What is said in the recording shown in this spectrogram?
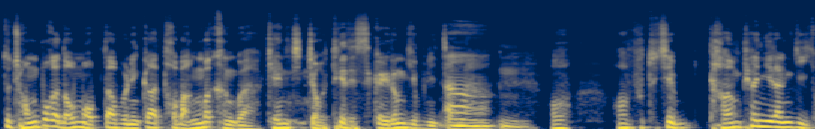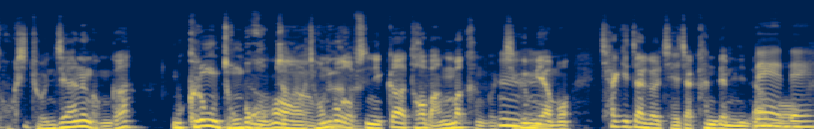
또 정보가 너무 없다 보니까 더 막막한 거야. 걔는 진짜 어떻게 됐을까 이런 기분 있잖아. 어. 음. 어, 도대체 다음 편이라는 게 혹시 존재하는 건가? 뭐 그런 정보가 어, 없잖아. 어, 정보가. 없으니까 더 막막한. 음, 지금이야 음. 뭐 차기작을 제작한답니다. 네, 뭐 네.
